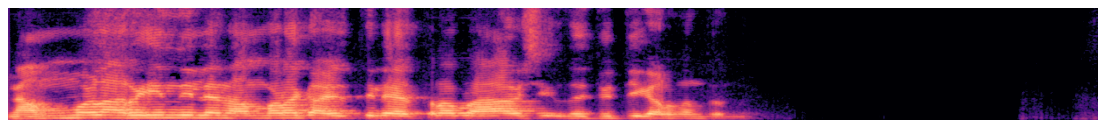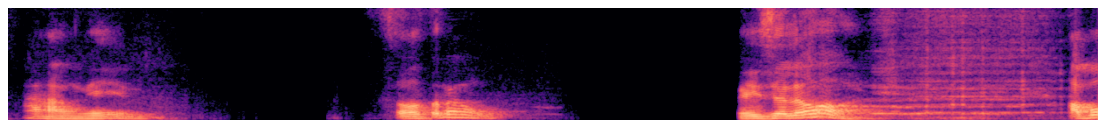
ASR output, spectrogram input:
നമ്മൾ അറിയുന്നില്ല നമ്മുടെ കഴുത്തിൽ എത്ര പ്രാവശ്യം ഇത് ചുറ്റി കിടന്നിട്ടുണ്ട് ആമേൻ സ്തോത്രം. പൈസലോ അപ്പൊ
